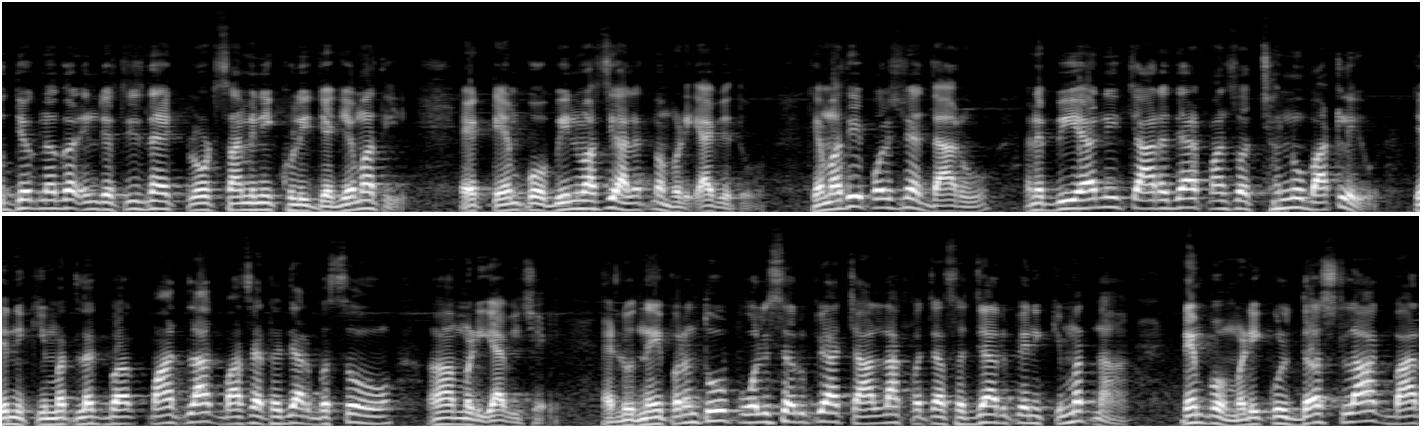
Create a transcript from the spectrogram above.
ઉદ્યોગનગર ઇન્ડસ્ટ્રીઝના એક પ્લોટ સામેની ખુલ્લી જગ્યામાંથી એક ટેમ્પો બિનવાસી હાલતમાં મળી આવ્યું હતું. જેમાંથી પોલીસને દારૂ અને બિહારની ચાર હજાર પાંચસો છન્નું બાટલીઓ, જેની કિંમત લગભગ પાંચ લાખ બાસઠ હજાર બસો મળી આવી છે. એટલું જ નહીં, પરંતુ પોલીસે રૂપિયા ચાર લાખ પચાસ હજાર રૂપિયાની કિંમતના ટેમ્પો મળી કુલ દસ લાખ બાર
